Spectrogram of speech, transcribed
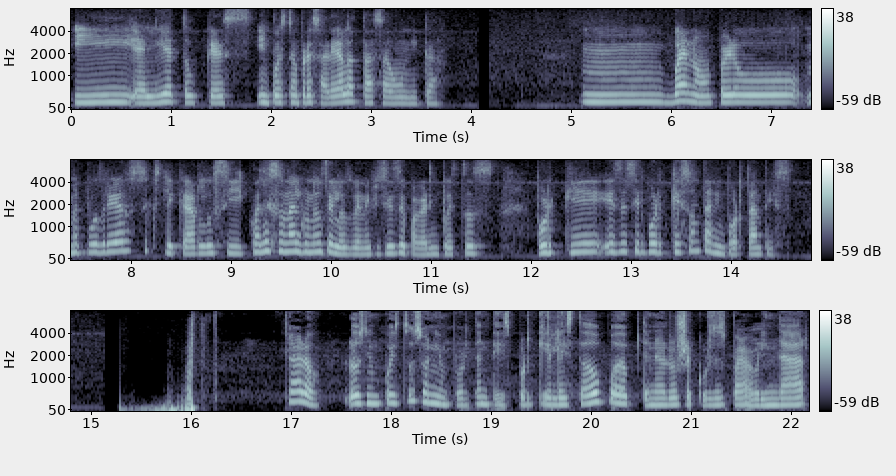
y el IETU, que es impuesto empresarial a tasa única. Mm, bueno, pero ¿me podrías explicar, Lucy, cuáles son algunos de los beneficios de pagar impuestos? ¿Por qué? Es decir, ¿por qué son tan importantes? Claro, los impuestos son importantes porque el Estado puede obtener los recursos para brindar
